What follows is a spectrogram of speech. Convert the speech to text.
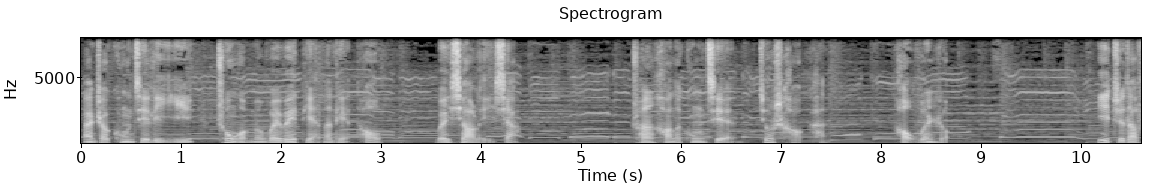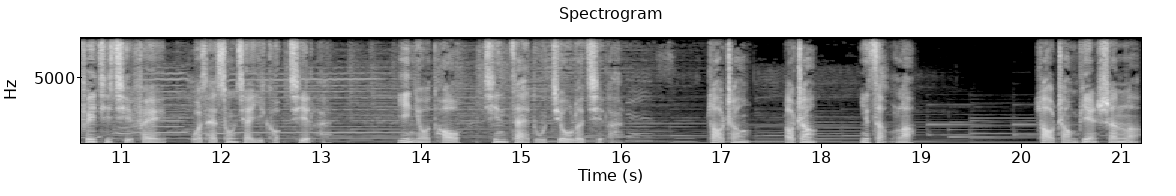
按照空姐礼仪冲我们微微点了点头。微笑了一下，川航的空姐就是好看，好温柔。一直到飞机起飞，我才松下一口气来。一扭头，心再度揪了起来。老张，老张，你怎么了？老张变身了。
